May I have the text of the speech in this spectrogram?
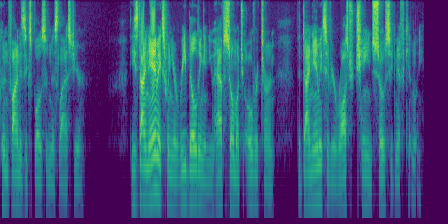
Couldn't find his explosiveness last year. These dynamics when you're rebuilding and you have so much overturn, the dynamics of your roster change so significantly.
